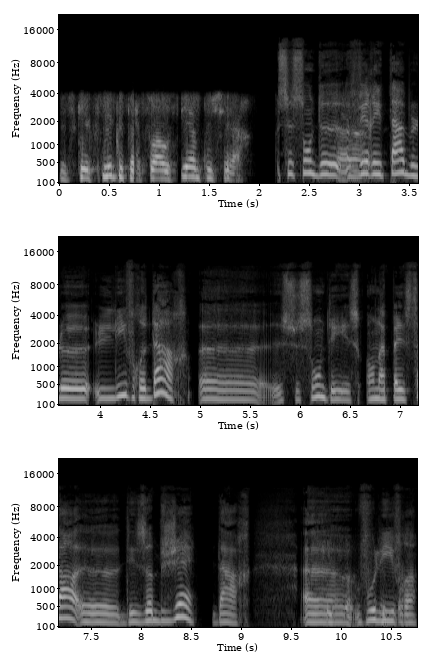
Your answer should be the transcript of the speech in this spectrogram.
C'est ce qui explique que ça soit aussi un peu cher. Ce sont de Euh, véritables livres d'art. Euh, ce sont des, on appelle ça euh, des objets d'art. euh, ça, vos livres.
